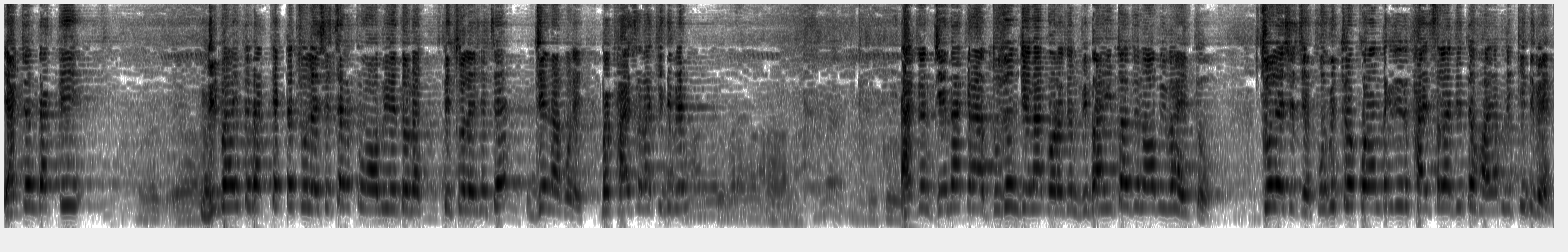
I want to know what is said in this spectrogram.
একজন ব্যক্তি, বিবাহিত ব্যক্তি একটা চলে এসেছে একটা অবিবাহিত ব্যক্তি চলে এসেছে, জেনা করে। ভাই, ফায়সালা কি দিবেন? একজন জেনা দুজন জেনা করে একজন বিবাহিত, একজন অবিবাহিত। চলে এসেছে। পবিত্র কোরআন থেকে যদি ফায়সালা দিতে হয়, আপনি কি দিবেন?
